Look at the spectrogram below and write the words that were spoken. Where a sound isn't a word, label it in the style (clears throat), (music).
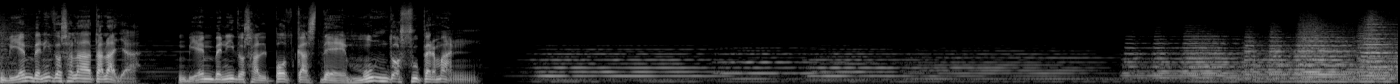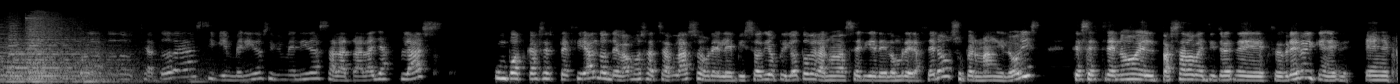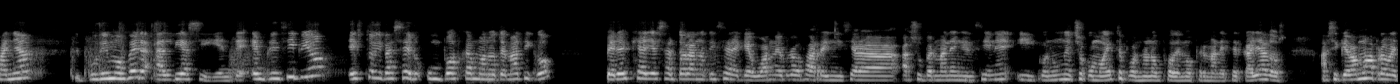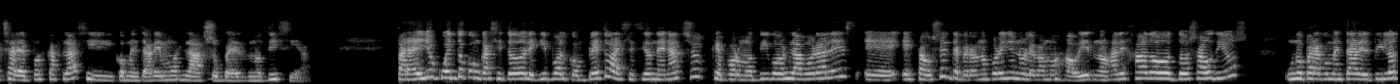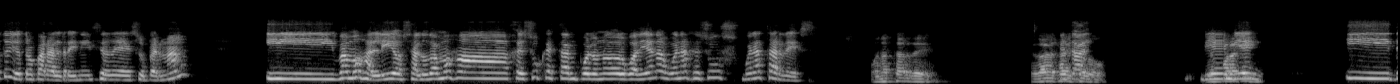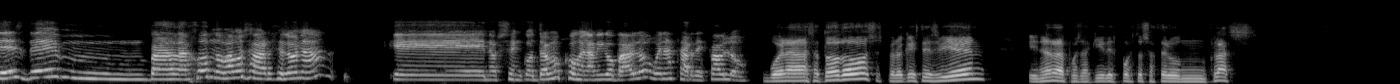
Bienvenidos a la Atalaya. Bienvenidos al podcast de Mundo Superman. Hola a todos y a todas y bienvenidos y bienvenidas a la Atalaya Flash, un podcast especial donde vamos a charlar sobre el episodio piloto de la nueva serie del Hombre de Acero, Superman y Lois, que se estrenó el pasado 23 de febrero y que en España pudimos ver al día siguiente. En principio, esto iba a ser un podcast monotemático, pero es que ayer saltó la noticia de que Warner Bros. va a reiniciar a, Superman en el cine y con un hecho como este, pues no nos podemos permanecer callados. Así que vamos a aprovechar el podcast flash y comentaremos la super noticia. Para ello cuento con casi todo el equipo al completo, a excepción de Nacho, que por motivos laborales eh, está ausente, pero no por ello no le vamos a oír. Nos ha dejado dos audios, uno para comentar el piloto y otro para el reinicio de Superman. Y vamos al lío. Saludamos a Jesús que está en Pueblo Nuevo del Guadiana. Buenas Jesús, buenas tardes. Buenas tardes. ¿Qué tal estáis todos? Bien, bien. Y desde mmm, Badajoz nos vamos a Barcelona, que nos encontramos con el amigo Pablo. Buenas tardes, Pablo. Buenas a todos, espero que estéis bien. Y nada, pues aquí dispuestos a hacer un flash.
